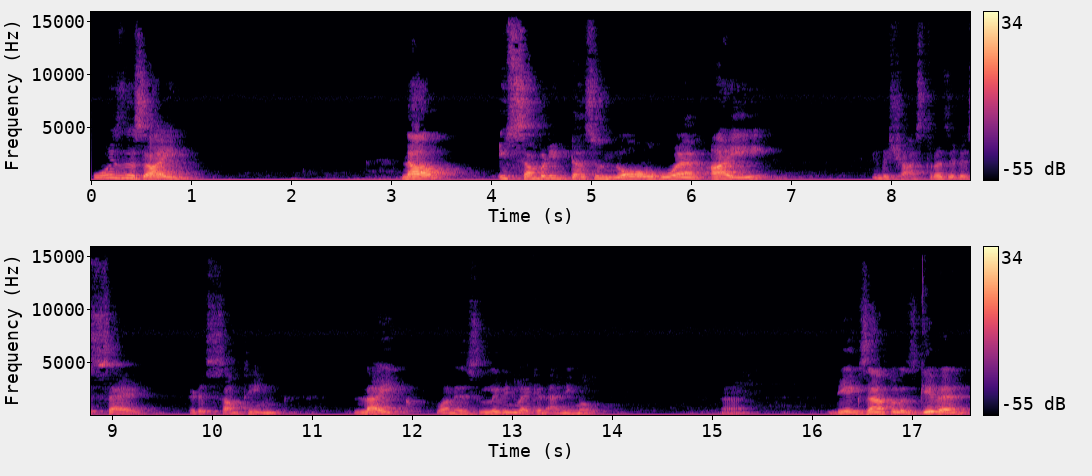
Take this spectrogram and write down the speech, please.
Who is this I? Now, if somebody doesn't know who am I, in the Shastras it is said it is something like one is living like an animal. Uh, the example is given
